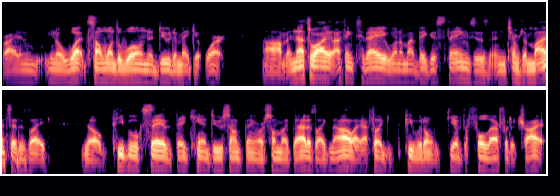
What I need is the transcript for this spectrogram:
right? And you know what someone's willing to do to make it work. Um, and that's why I think today one of my biggest things is in terms of mindset is like, you know, people say that they can't do something or something like that. It's like, nah, like I feel like people don't give the full effort to try it.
